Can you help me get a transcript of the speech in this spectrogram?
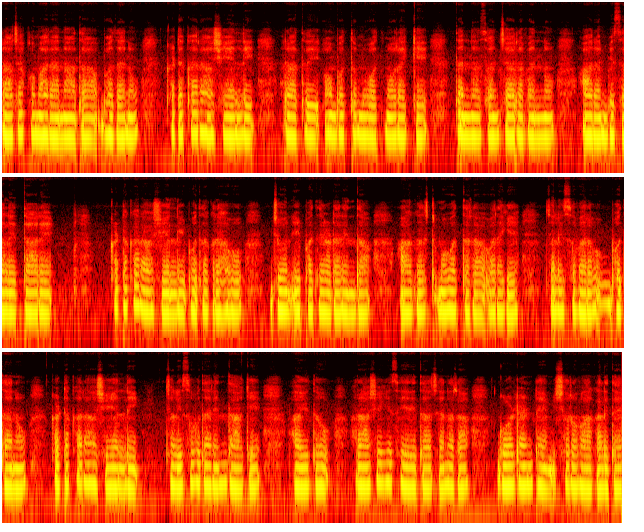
ರಾಜಕುಮಾರನಾದ ಬುಧನು ಕಟಕ ರಾಶಿಯಲ್ಲಿ ರಾತ್ರಿ ಒಂಬತ್ತು ಮೂವತ್ತ್ಮೂರಕ್ಕೆ ತನ್ನ ಸಂಚಾರವನ್ನು ಆರಂಭಿಸಲಿದ್ದಾರೆ. ಕಟಕ ರಾಶಿಯಲ್ಲಿ ಬುಧ ಗ್ರಹವು ಜೂನ್ ಇಪ್ಪತ್ತೆರಡರಿಂದ ಆಗಸ್ಟ್ ಮೂವತ್ತರವರೆಗೆ ಚಲಿಸುವರು. ಬುಧನು ಕಟಕ ರಾಶಿಯಲ್ಲಿ ಚಲಿಸುವುದರಿಂದಾಗಿ ಐದು ರಾಶಿಗೆ ಸೇರಿದ ಜನರ ಗೋಲ್ಡನ್ ಟೈಮ್ ಶುರುವಾಗಲಿದೆ.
